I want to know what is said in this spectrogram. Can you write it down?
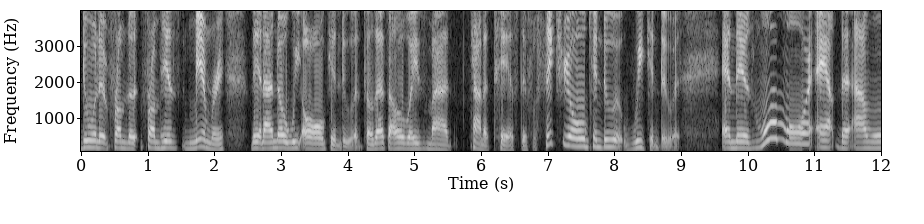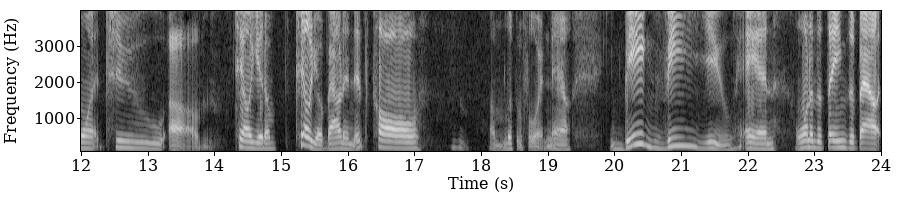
doing it from the from his memory, then I know we all can do it. So that's always my kind of test. If a six year old can do it, we can do it. And there's one more app that I want to um, tell you to tell you about, and it's called. I'm looking for it now. Big VU, and one of the things about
